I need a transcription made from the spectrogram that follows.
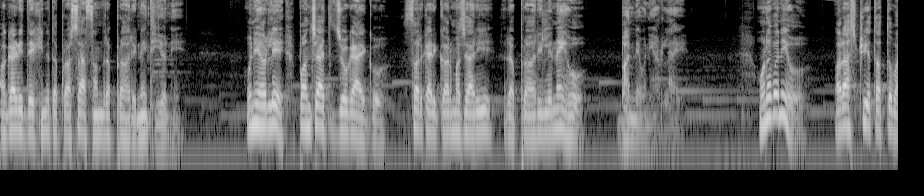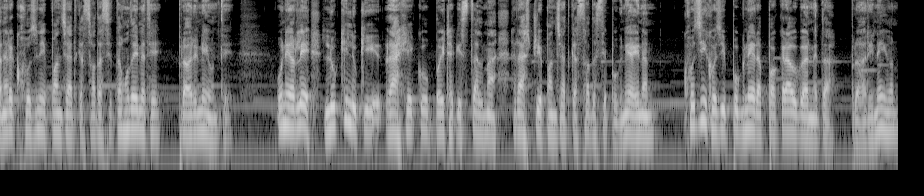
अगाडि देखिने त प्रशासन र प्रहरी नै थियो नि। उनीहरूले पञ्चायत जोगाएको सरकारी कर्मचारी र प्रहरीले नै हो भन्ने उनीहरूलाई। हुन पनि हो अराष्ट्रिय तत्त्व भनेर खोज्ने पञ्चायतका सदस्य त हुँदैनथे प्रहरी नै हुन्थे। उनीहरूले लुकी लुकी राखेको बैठक स्थलमा राष्ट्रिय पञ्चायतका सदस्य पुग्ने होइनन्। खोजी खोजी पुग्ने र पक्राउ गर्ने त प्रहरी नै हुन्।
